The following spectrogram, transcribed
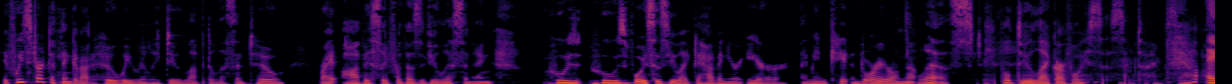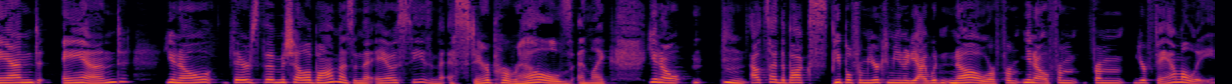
If we start to think about who we really do love to listen to, right? Obviously, for those of you listening, whose whose voices you like to have in your ear. I mean, Kate and Doree are on that list. People do like our voices sometimes. Yeah. And and you know, there's the Michelle Obamas and the AOCs and the Esther Perels and like, you know, outside the box people from your community I wouldn't know or from, you know, from from your family.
